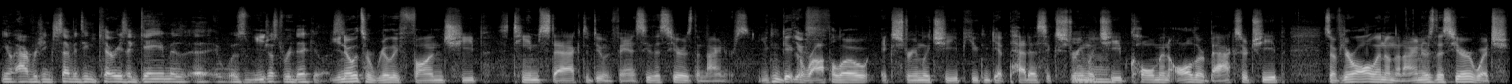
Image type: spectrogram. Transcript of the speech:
you know, averaging 17 carries a game is uh, it was just ridiculous. You know, it's a really fun, cheap team stack to do in fantasy this year is the Niners. You can get Yes. Garoppolo extremely cheap. You can get Pettis extremely Mm-hmm. cheap. Coleman, all their backs are cheap. So if you're all in on the Niners this year, which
